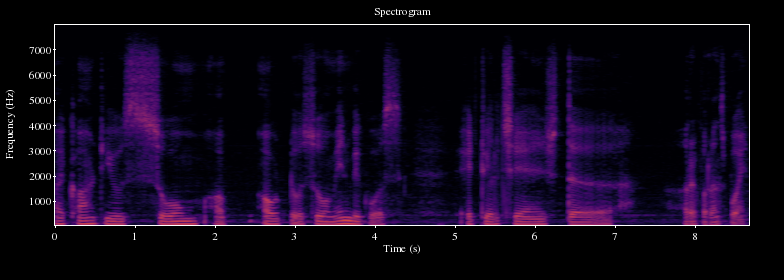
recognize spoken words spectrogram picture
I can't use zoom up out to zoom in because it will change the reference point.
